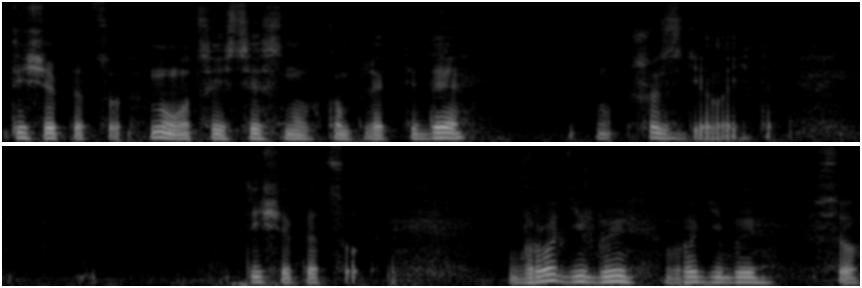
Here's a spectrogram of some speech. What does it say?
1500. Ну, оце, звісно, в комплект іде. Ну, що зробите? 1500. Вроді би, вроді би, все,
